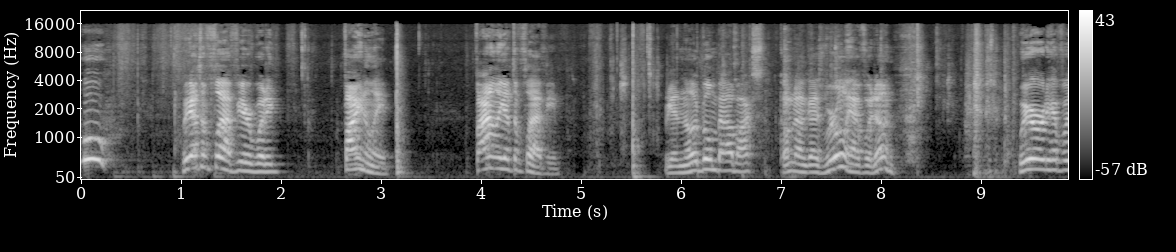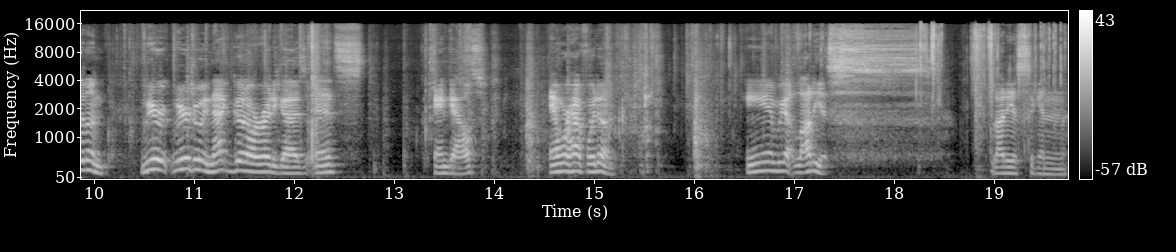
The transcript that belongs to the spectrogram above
Woo! We got the Flaaffy, everybody. Finally. Finally got the Flaaffy. We got another Bill Battle box. Calm down, guys. We're only halfway done. We're already halfway done. We're we're doing that good already, guys, and it's and gals, and we're halfway done. And we got Latias. Latias again.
